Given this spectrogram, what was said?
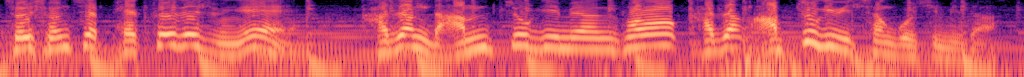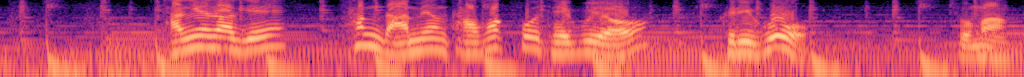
저희 전체 100세대 중에 가장 남쪽이면서 가장 앞쪽에 위치한 곳입니다. 당연하게 향 남향 다 확보되고요. 그리고 조망,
